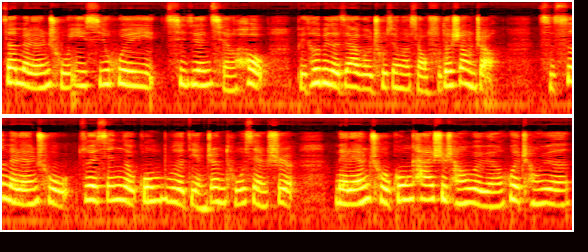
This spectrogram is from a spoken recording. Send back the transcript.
在美联储议息会议期间前后，比特币的价格出现了小幅的上涨。此次美联储最新的公布的点阵图显示，美联储公开市场委员会成员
